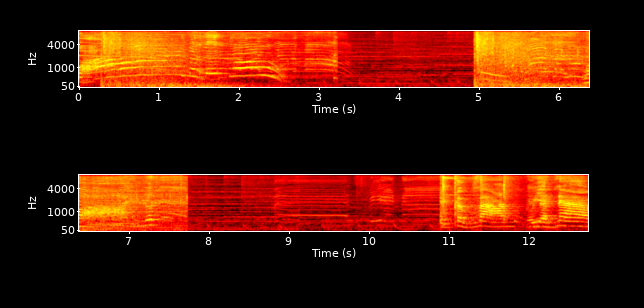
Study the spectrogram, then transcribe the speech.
ว้าย ว้ายรถตึงซานเวียดนาม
